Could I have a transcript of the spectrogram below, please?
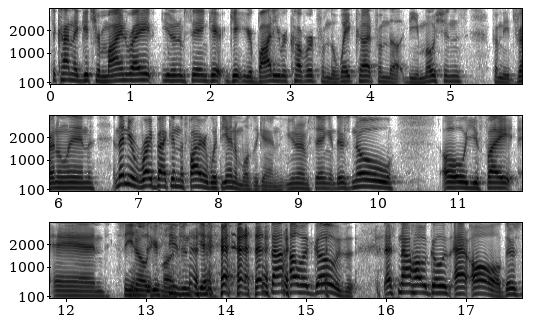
to kind of get your mind right. You know what I'm saying? Get get your body recovered from the weight cut, from the the emotions, from the adrenaline, and then you're right back in the fire with the animals again. You know what I'm saying? And there's no, oh, you fight and See you know your months. season. Yeah, that's not how it goes. That's not how it goes at all. There's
